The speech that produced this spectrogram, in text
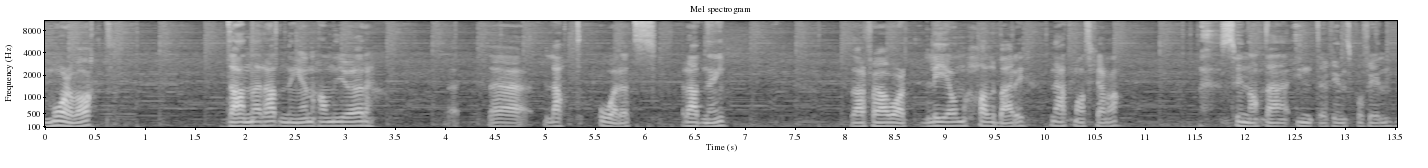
målvakt. Den räddningen han gör. Det är lätt årets räddning. Därför har jag valt Leon Hallberg, Nätmaskarna. Synd att det inte finns på film.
